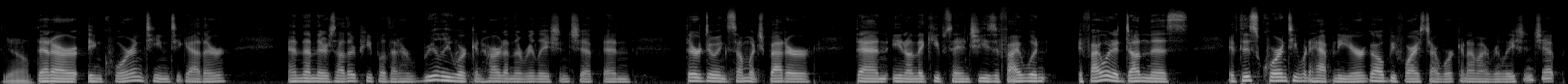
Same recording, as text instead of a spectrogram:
Yeah. that are in quarantine together. And then there's other people that are really working hard on their relationship and they're doing so much better than, you know, they keep saying, geez, if I wouldn't, if I would have done this, if this quarantine would have happened a year ago before I started working on my relationship,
